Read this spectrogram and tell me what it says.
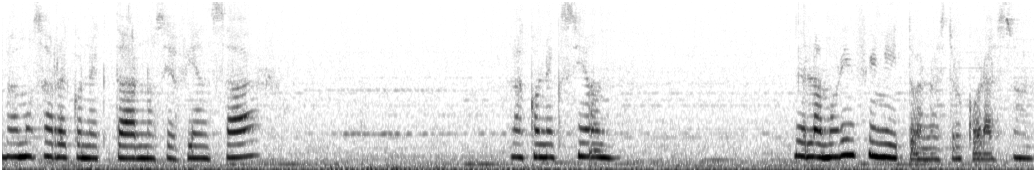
Vamos a reconectarnos y afianzar la conexión del amor infinito en nuestro corazón.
